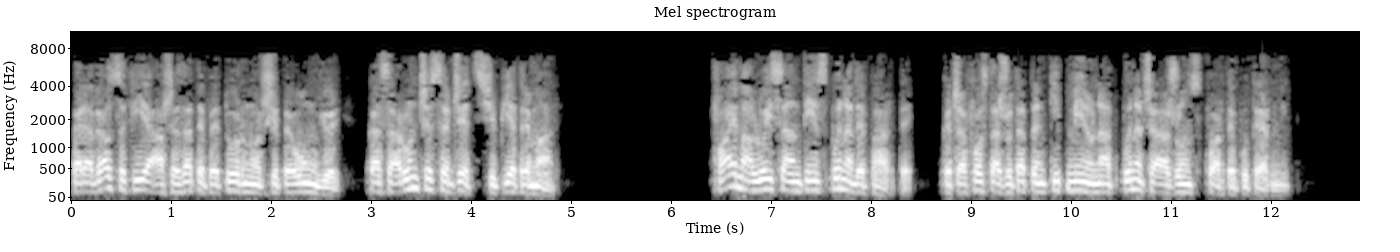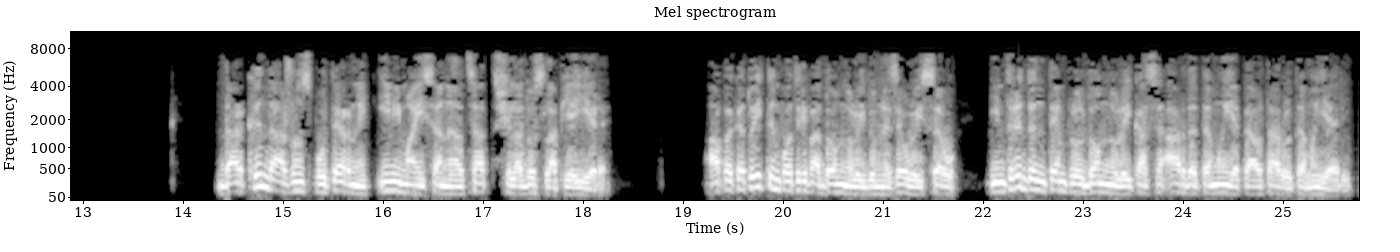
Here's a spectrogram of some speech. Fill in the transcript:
care aveau să fie așezate pe turnuri și pe unghiuri, ca să arunce săgeți și pietre mari. Faima lui s-a întins până departe, căci a fost ajutat în chip minunat până ce a ajuns foarte puternic. Dar când a ajuns puternic, inima i s-a înălțat și l-a dus la pieire. A păcătuit împotriva Domnului Dumnezeului său, intrând în templul Domnului ca să ardă tămâie pe altarul tămâierii.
